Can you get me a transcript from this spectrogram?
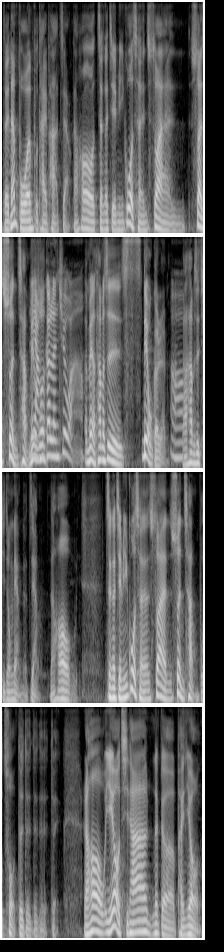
对，但伯恩不太怕这样。然后整个解谜过程算算顺畅，没有说两个人去玩啊、呃，没有，他们是六个人，哦、然后他们是其中两个这样。然后整个解谜过程算顺畅，不错，对对对对对。然后也有其他那个朋友，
